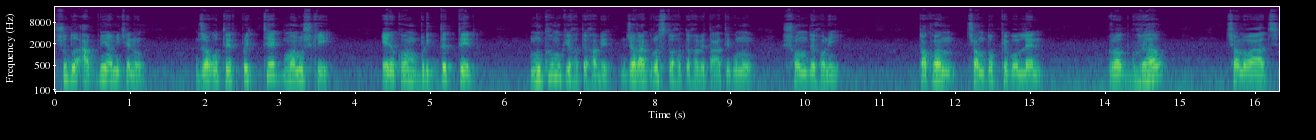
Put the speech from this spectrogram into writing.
শুধু আপনি আমি কেন? জগতের প্রত্যেক মানুষকে এরকম বৃদ্ধত্বের মুখোমুখি হতে হবে, জরাগ্রস্ত হতে হবে, তাতে কোনো সন্দেহ নেই। তখন চন্দককে বললেন, রথ ঘুরাও, চলো আজ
